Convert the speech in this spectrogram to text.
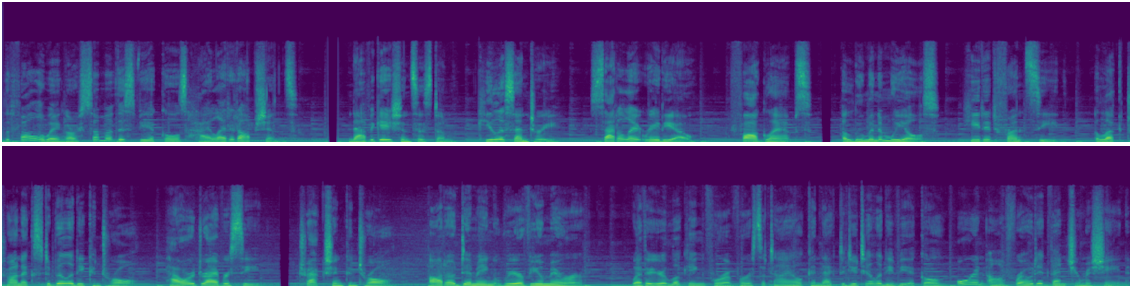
The following are some of this vehicle's highlighted options. Navigation system, keyless entry, satellite radio, fog lamps, aluminum wheels, heated front seat, electronic stability control, power driver seat, traction control, auto dimming rear view mirror. Whether you're looking for a versatile connected utility vehicle or an off-road adventure machine,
